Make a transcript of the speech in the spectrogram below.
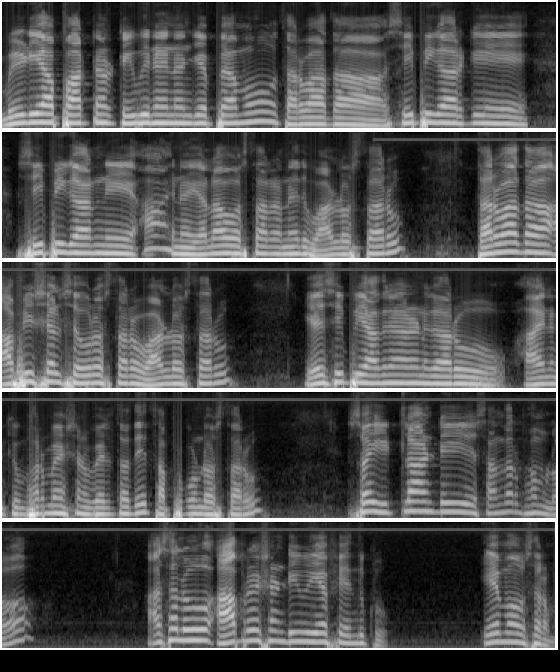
మీడియా పార్ట్నర్ టీవీ నైన్ అని చెప్పాము. తర్వాత సిపి గారికి సిపి గారిని ఆయన ఎలా వస్తారనేది వాళ్ళు వస్తారు. తర్వాత అఫీషియల్స్ ఎవరు వస్తారో వాళ్ళు వస్తారు. ఏసీపీ ఆదినారాయణ గారు ఆయనకి ఇన్ఫర్మేషన్ వెళ్తుంది తప్పకుండా వస్తారు. సో ఇట్లాంటి సందర్భంలో అసలు ఆపరేషన్ డివిఎఫ్ ఎందుకు? ఏమవసరం?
